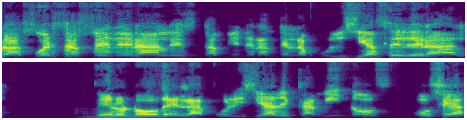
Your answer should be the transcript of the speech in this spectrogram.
las fuerzas federales también eran de la Policía Federal, pero no de la Policía de Caminos. O sea,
